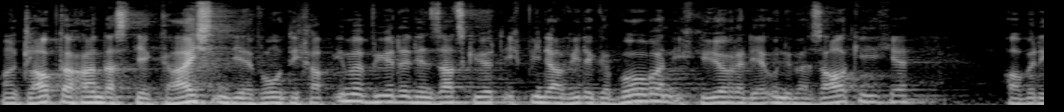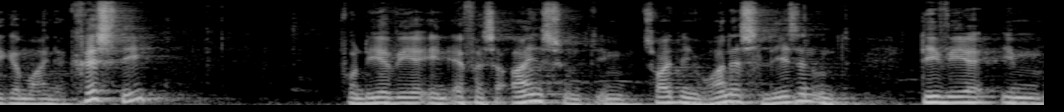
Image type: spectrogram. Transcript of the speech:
Man glaubt daran, dass der Geist in dir wohnt. Ich habe immer wieder den Satz gehört, ich bin ja wieder geboren, ich gehöre der Universalkirche, aber die Gemeinde Christi, von der wir in Epheser 1 und im 2. Johannes lesen und die wir im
